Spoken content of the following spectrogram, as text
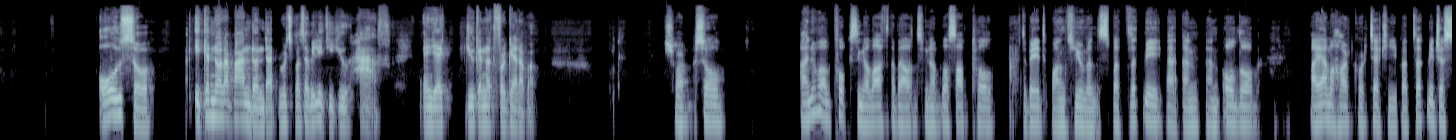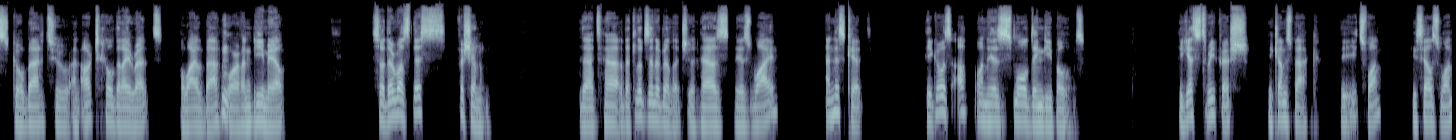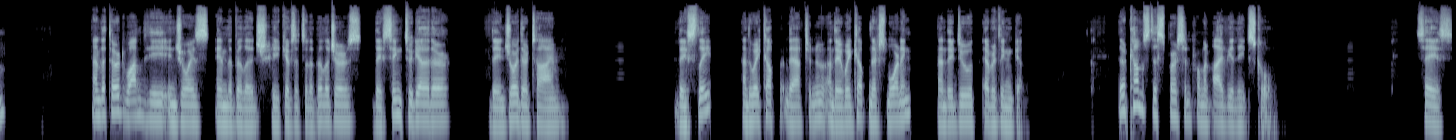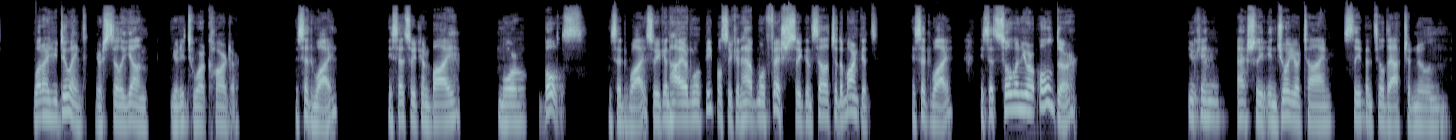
also it cannot abandon that responsibility you have and yet you cannot forget about. Sure. So I know I'm focusing a lot about, you know, philosophical debate on humans, but let me, and, and although I am a hardcore techie, but let me just go back to an article that I read a while back hmm. or an email. So there was this fisherman that ha- that lives in a village that has his wife and his kid. He goes up on his small dinghy boat. He gets three fish. He comes back. He eats one. He sells one. And the third one he enjoys in the village. He gives it to the villagers. They sing together. They enjoy their time. They sleep and they wake up in the afternoon and they wake up next morning and they do everything again. There comes this person from an Ivy League school. Says, What are you doing? You're still young. You need to work harder. He said, Why? He said, So you can buy more boats. He said, Why? So you can hire more people, so you can have more fish, so you can sell it to the market. He said, Why? He said, So when you're older, you can actually enjoy your time, sleep until the afternoon,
